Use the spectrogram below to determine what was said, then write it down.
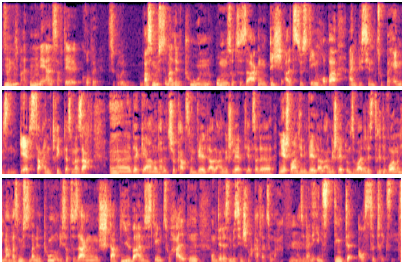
sage Mhm. ich mal, um eine ernsthafte Gruppe zu gründen. Was müsste man denn tun, um sozusagen dich als Systemhopper ein bisschen zu bremsen? Gäbe es da einen Trick, dass man sagt, äh, der Gernot hat jetzt schon Katzen im Weltall angeschleppt, jetzt hat er Meerschweinchen im Weltall angeschleppt und so weiter. Das dritte wollen wir nicht machen. Was müsste man denn tun, um dich sozusagen stabil bei einem System zu halten, um dir das ein bisschen schmackhafter zu machen? Also deine Instinkte auszutricksen.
